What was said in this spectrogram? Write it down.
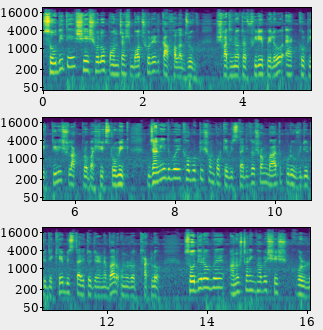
সৌদিতে শেষ হলো পঞ্চাশ বছরের কাফালা যুগ। স্বাধীনতা ফিরে পেল এক কোটি তিরিশ লাখ প্রবাসী শ্রমিক। জানিয়ে দেব এই খবরটি সম্পর্কে বিস্তারিত সংবাদ। পুরো ভিডিওটি দেখে বিস্তারিত জেনে নেবার অনুরোধ থাকল। সৌদি আরবে আনুষ্ঠানিকভাবে শেষ করল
